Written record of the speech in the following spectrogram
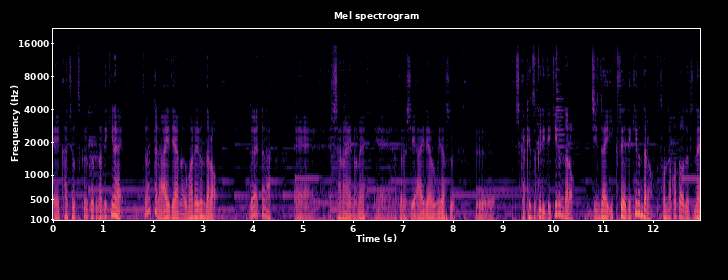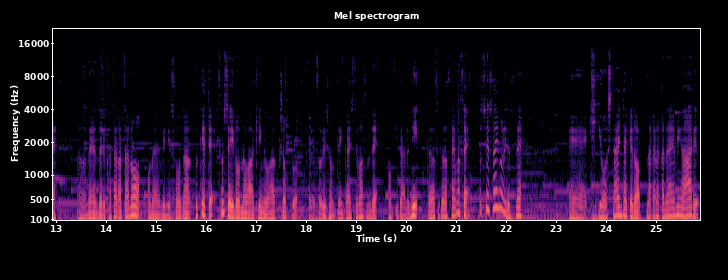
え、価値を作ることができない。どうやったらアイデアが生まれるんだろう。どうやったら、えー、社内のね、え新しいアイデアを生み出す、仕掛け作りできるんだろう。人材育成できるんだろう。そんなことをですね、あの悩んでいる方々のお悩みに相談受けて、そしていろんなワーキングワークショップ、えー、ソリューション展開してますんで、お気軽にお問い合わせくださいませ。そして最後にですね、えー、起業したいんだけど、なかなか悩みがある。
